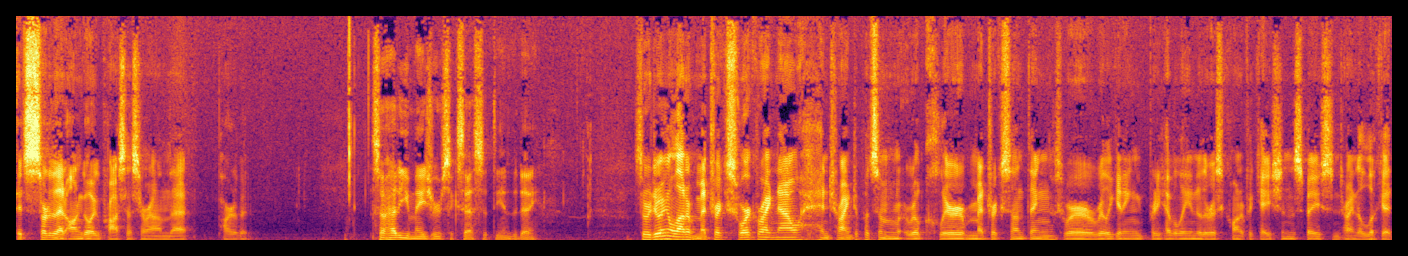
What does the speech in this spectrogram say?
it's sort of that ongoing process around that part of it. So, how do you measure success at the end of the day? So, we're doing a lot of metrics work right now and trying to put some real clear metrics on things. We're really getting pretty heavily into the risk quantification space and trying to look at,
